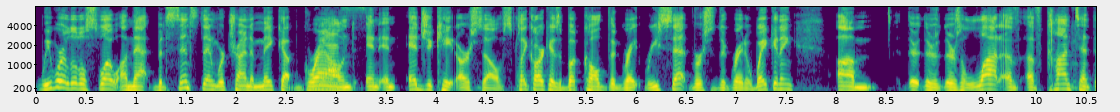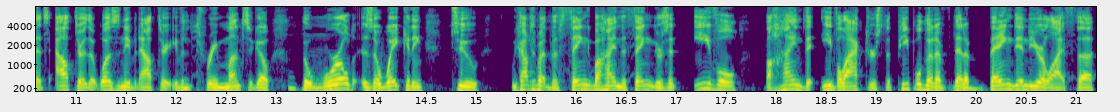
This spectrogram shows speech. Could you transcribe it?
we were a little slow on that but since then we're trying to make up ground Yes. and and educate ourselves clay clark has a book called the great reset versus the great awakening um there, there's there's a lot of, of content that's out there that wasn't even out there even three months ago. The Mm-hmm. world is awakening to. We talked about the thing behind the thing. There's an evil behind the evil actors, the people that have that have banged into your life, the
